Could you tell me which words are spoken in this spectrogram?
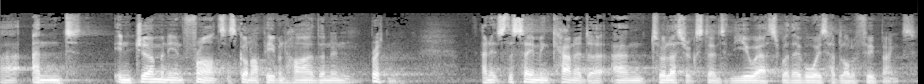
Uh, and in Germany and France, it's gone up even higher than in Britain. And it's the same in Canada and to a lesser extent in the US, where they've always had a lot of food banks.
